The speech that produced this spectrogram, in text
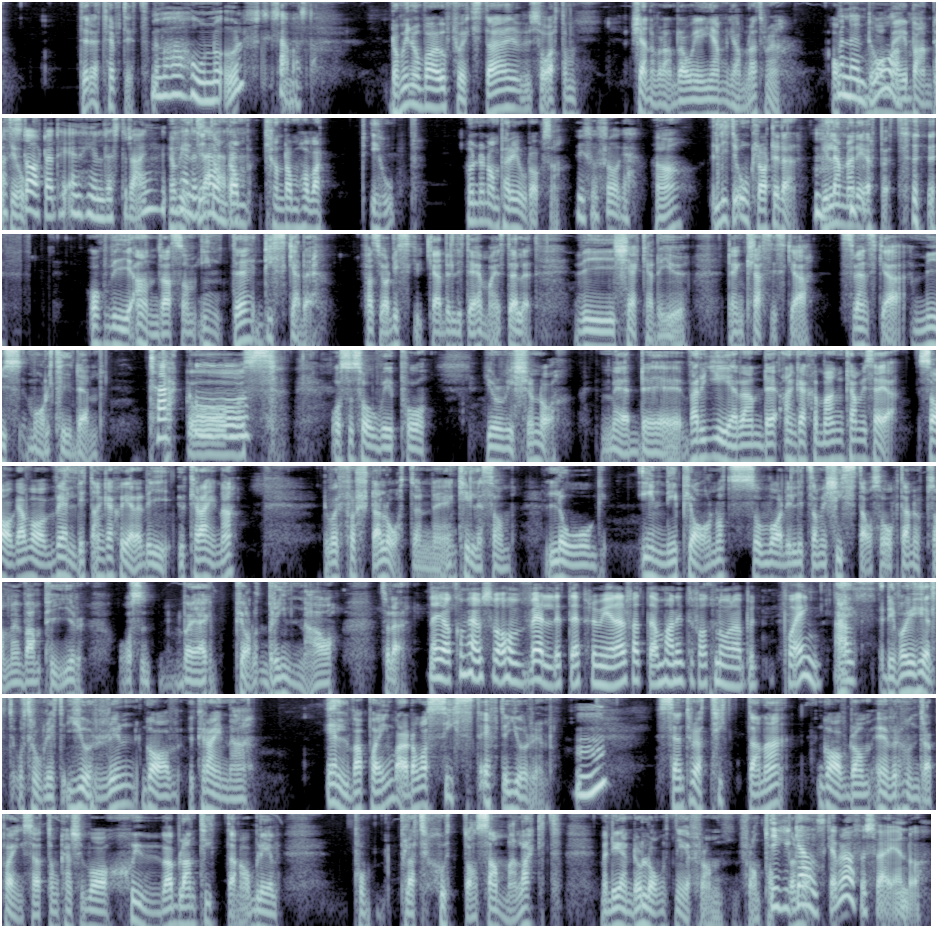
Det är rätt häftigt. Men vad har hon och Ulf tillsammans då? De är nog bara uppväxta så att de känner varandra och är jämngamla tror jag. Och Men ändå, var med i bandet att ihop. starta en hel restaurang Jag vet inte om ära. de, kan de ha varit ihop under någon period också. Vi får fråga. Ja, lite oklart det där. Vi lämnar det öppet. och vi andra som inte diskade, fast jag diskade lite hemma istället, vi käkade ju den klassiska svenska mysmåltiden. Tacos! Och så såg vi på Eurovision då, med eh, varierande engagemang kan vi säga. Saga var väldigt engagerad i Ukraina. Det var i första låten en kille som låg inne i pianot så var det lite som en kista och så åkte han upp som en vampyr och så började pianot brinna och sådär. När jag kom hem så var hon väldigt deprimerad för att de hade inte fått några poäng alls. Nej, det var ju helt otroligt. Juryn gav Ukraina 11 poäng bara. De var sist efter juryn. Mm. Sen tror jag tittarna gav dem över 100 poäng så att de kanske var sjua bland tittarna och blev på plats 17 sammanlagt. Men det är ändå långt ner från, från Det toppen. gick då. ganska bra för Sverige ändå.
